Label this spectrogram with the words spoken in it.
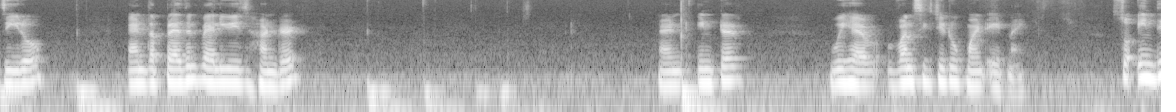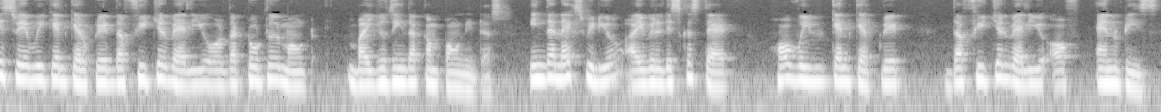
0 and the present value is 100 and enter we have 162.89 so in this way we can calculate the future value or the total amount by using the compound interest. In the next video i will discuss that how we can calculate the future value of annuities.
